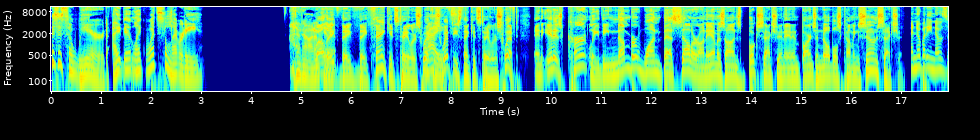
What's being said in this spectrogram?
This is so weird. I it, like what celebrity? I don't know. I don't well, get they, it. they they think it's Taylor Swift. Right. The Swifties think it's Taylor Swift, and it is currently the number one bestseller on Amazon's book section and in Barnes and Noble's coming soon section. And nobody knows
